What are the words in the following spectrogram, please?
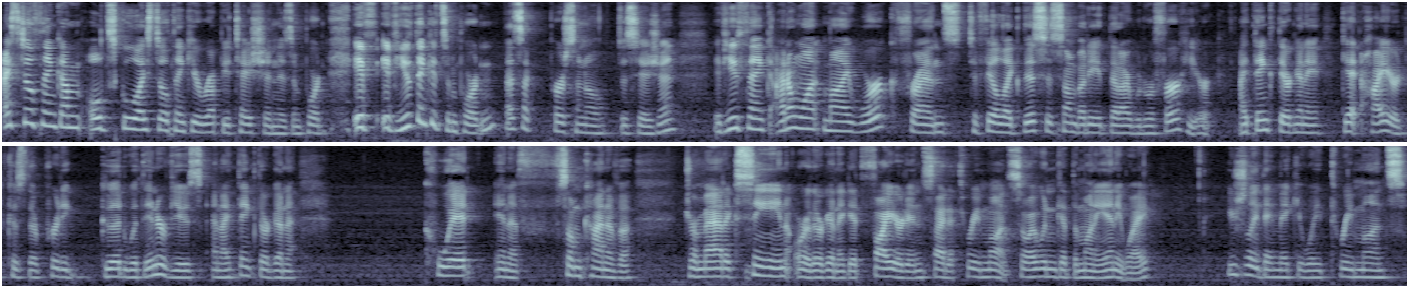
I still think I'm old school. I still think your reputation is important. If if you think it's important, that's a personal decision. If you think I don't want my work friends to feel like this is somebody that I would refer here, I think they're going to get hired because they're pretty good with interviews, and I think they're going to quit in a some kind of a dramatic scene, or they're going to get fired inside of three months. So I wouldn't get the money anyway. Usually they make you wait three months.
